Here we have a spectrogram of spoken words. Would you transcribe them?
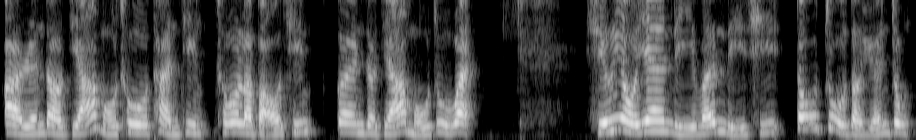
二人到贾母处探听，除了宝琴跟着贾母住外，邢岫烟、李文、李琦都住到园中。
